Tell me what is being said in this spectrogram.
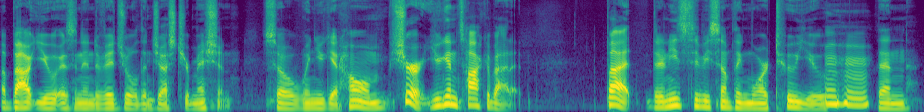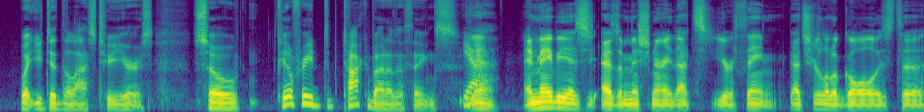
about you as an individual than just your mission. So when you get home, sure, you're going to talk about it. But there needs to be something more to you Mm-hmm. than what you did the last 2 years. So feel free to talk about other things. yeah. And maybe as as a missionary, that's your thing. That's your little goal is to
